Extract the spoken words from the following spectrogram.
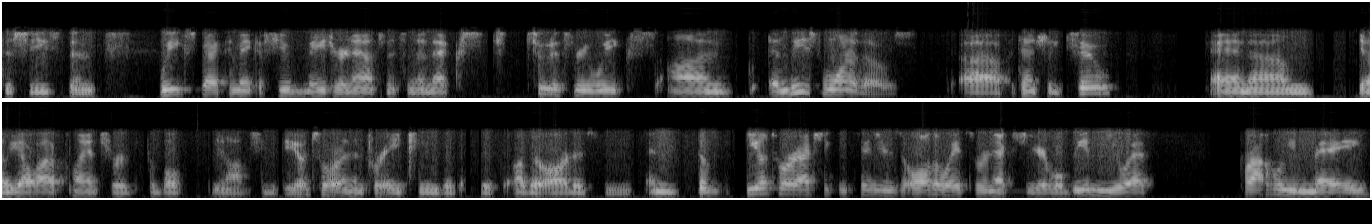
deceased, and we expect to make a few major announcements in the next two to three weeks on at least one of those, uh, potentially two. And um, you know, we got a lot of plans for for both, you know, obviously the Dio tour and then for 18 with, with other artists. And, and the Dio tour actually continues all the way through next year. We'll be in the U.S. probably May,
